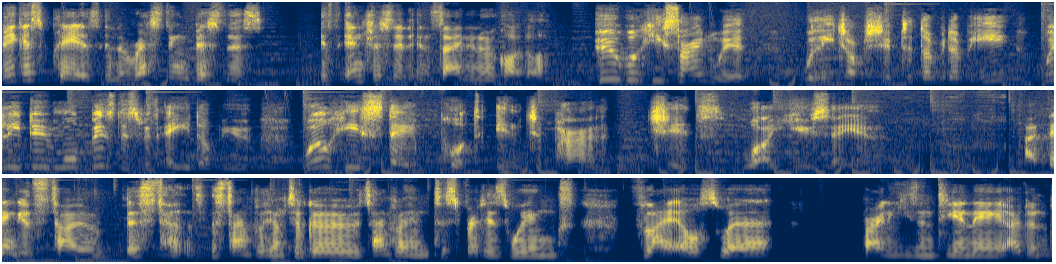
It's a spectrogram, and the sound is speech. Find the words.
biggest players in the wrestling business, is interested in signing Okada. Who will he sign with? Will he jump ship to WWE? Will he do more business with AEW? Will he stay put in Japan? Chids, what are you saying? I think it's time. It's, t- it's time for him to go. Time for him to spread his wings, fly elsewhere. Apparently, he's in TNA. I don't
